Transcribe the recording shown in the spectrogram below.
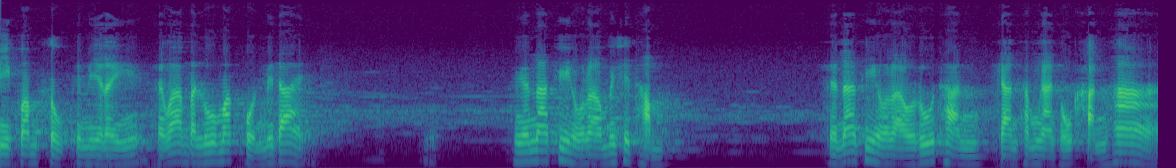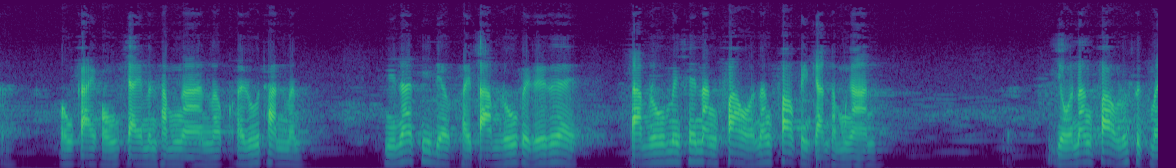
มีความสุขจะมีอะไรอย่างนี้ แต่ว่าบรรลุมรรคผลไม่ได้เพราะงั้นหน้าที่ของเราไม่ใช่ทำแต่หน้าที่ของเรารู้ทันการทำงานของขันห้าของกายของใจมันทำงาน เราคอยรู้ทันมัน มีหน้าที่เดียวคอยตามรู้ไปเรื่อยๆ ตามรู้ไม่ใช่นั่งเฝ้า นั่งเฝ้าเป็นการทำงานโยนั่งเฝ้ารู้สึกไหม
